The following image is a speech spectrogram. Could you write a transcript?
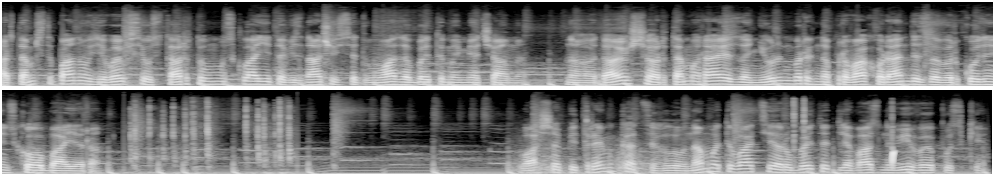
Артем Степанов з'явився у стартовому складі та відзначився двома забитими м'ячами. Нагадаю, що Артем грає за Нюрнберг на правах оренди з Леверкузенського Байера. Ваша підтримка це головна мотивація робити для вас нові випуски.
